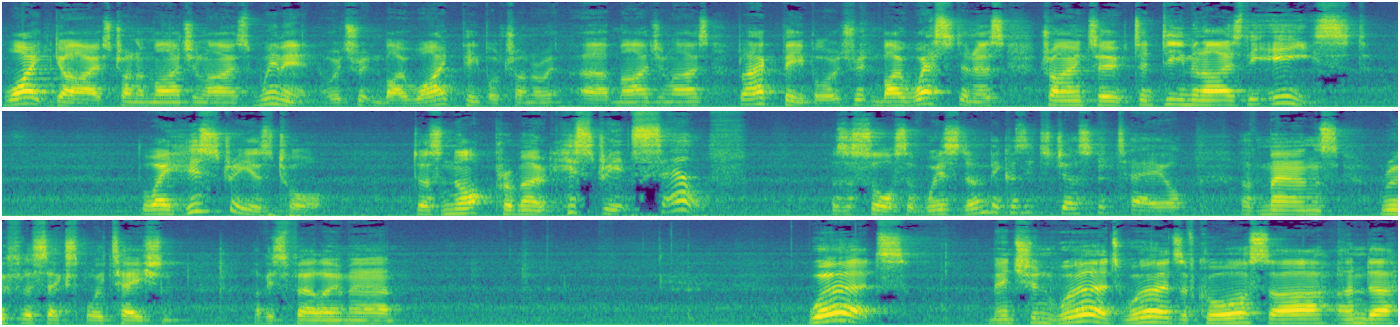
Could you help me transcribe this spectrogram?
white guys trying to marginalize women, or it's written by white people trying to uh, marginalize black people, or it's written by Westerners trying to, to demonize the East. The way history is taught does not promote history itself as a source of wisdom because it's just a tale of man's ruthless exploitation of his fellow man. Words. Mentioned words. Words, of course, are under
